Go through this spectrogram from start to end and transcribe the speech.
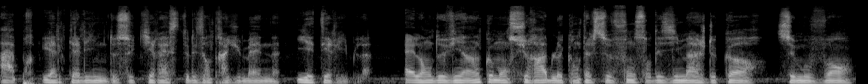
âpre et alcaline de ce qui reste des entrailles humaines y est terrible. Elle en devient incommensurable quand elle se fond sur des images de corps se mouvant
